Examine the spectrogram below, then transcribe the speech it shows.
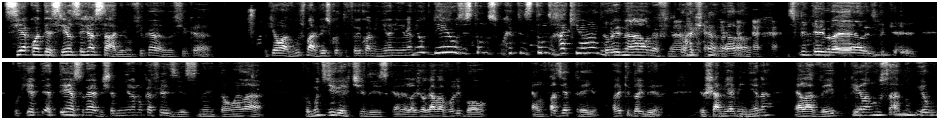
se acontecer, você já sabe, não fica. Não fica... Porque a última vez que eu falei com a menina, a menina, meu Deus, estamos, estamos hackeando. Eu falei, não, minha filha, não hackeando, não. expliquei para ela, expliquei. Porque é, é tenso, né, bicho? A menina nunca fez isso, né? Então, ela. Foi muito divertido isso, cara. Ela jogava voleibol. Ela não fazia treino. Olha que doideira. Eu chamei a menina, ela veio porque ela não sabe. Eu,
